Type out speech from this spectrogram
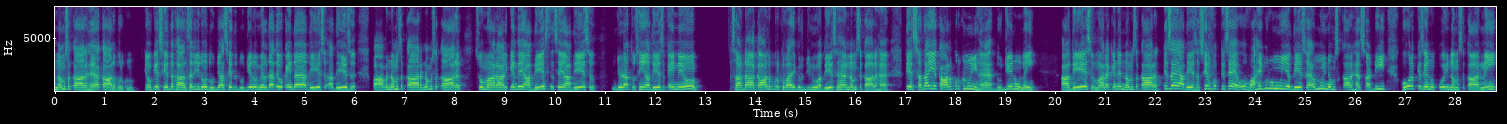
ਨਮਸਕਾਰ ਹੈ ਅਕਾਲ ਪੁਰਖ ਨੂੰ। ਕਿਉਂਕਿ ਸਿੱਧ ਖਾਲਸਾ ਜੀ ਜਦੋਂ ਦੂਜਾ ਸਿੱਧ ਦੂਜੇ ਨੂੰ ਮਿਲਦਾ ਤੇ ਉਹ ਕਹਿੰਦਾ ਆਦੇਸ ਆਦੇਸ, ਭਾਵ ਨਮਸਕਾਰ ਨਮਸਕਾਰ। ਸੋ ਮਹਾਰਾਜ ਕਹਿੰਦੇ, ਆਦੇਸ ਤਿਸੇ ਆਦੇਸ। ਜਿਹੜਾ ਤੁਸੀਂ ਆਦੇਸ ਕਹਿੰਦੇ ਹੋ ਸਾਡਾ ਅਕਾਲ ਪੁਰਖ ਵਾਹਿਗੁਰੂ ਜੀ ਨੂੰ ਆਦੇਸ਼ ਹੈ, ਨਮਸਕਾਰ ਹੈ। ਤੇ ਸਦਾ ਹੀ ਅਕਾਲ ਪੁਰਖ ਨੂੰ ਹੀ ਹੈ, ਦੂਜੇ ਨੂੰ ਨਹੀਂ। ਆਦੇਸ਼, ਮਹਾਰਾਜ ਕਹਿੰਦੇ, ਨਮਸਕਾਰ, ਤਿਸੇ ਆਦੇਸ਼, ਸਿਰਫ ਤਿਸੇ, ਉਹ ਵਾਹਿਗੁਰੂ ਨੂੰ ਹੀ ਆਦੇਸ਼ ਹੈ, ਉਹਨੂੰ ਹੀ ਨਮਸਕਾਰ ਹੈ ਸਾਡੀ। ਹੋਰ ਕਿਸੇ ਨੂੰ ਕੋਈ ਨਮਸਕਾਰ ਨਹੀਂ।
